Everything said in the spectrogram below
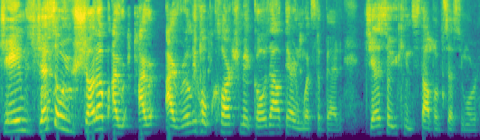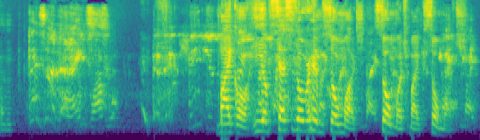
James, just so you shut up, I, I, I really hope Clarke Schmidt goes out there and wets the bed, just so you can stop obsessing over him. That's not nice. Michael, he obsesses over him so much, so much, Mike, so much. Mike,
